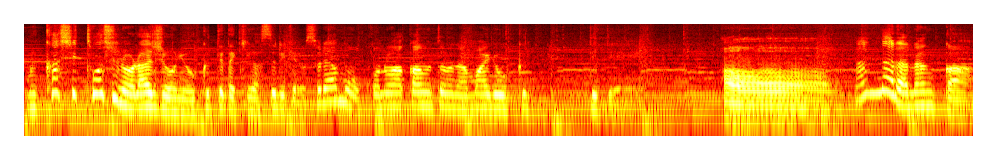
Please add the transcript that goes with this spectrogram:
昔当時のラジオに送ってた気がするけどそれはもうこのアカウントの名前で送っててあなんならなんか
